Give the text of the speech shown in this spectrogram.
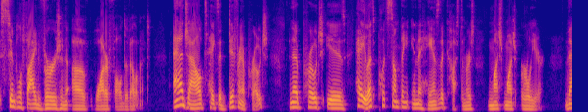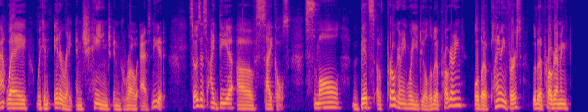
simplified version of waterfall development. Agile takes a different approach, and that approach is, hey, let's put something in the hands of the customers much, much earlier. That way we can iterate and change and grow as needed. So it's this idea of cycles, small bits of programming where you do a little bit of programming, a little bit of planning first, a little bit of programming,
